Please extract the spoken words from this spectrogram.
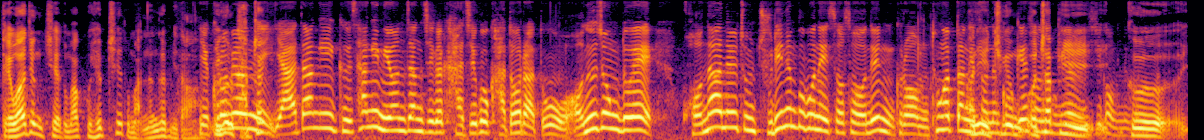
대화 정치에도 맞고 협치에도 맞는 겁니다. 예, 그러면 갑자기- 야당이 그 상임위원장직을 가지고 가더라도 어느 정도의 권한을 좀 줄이는 부분에 있어서는 그럼 통합당에서는 아니 지금 어차피. 그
